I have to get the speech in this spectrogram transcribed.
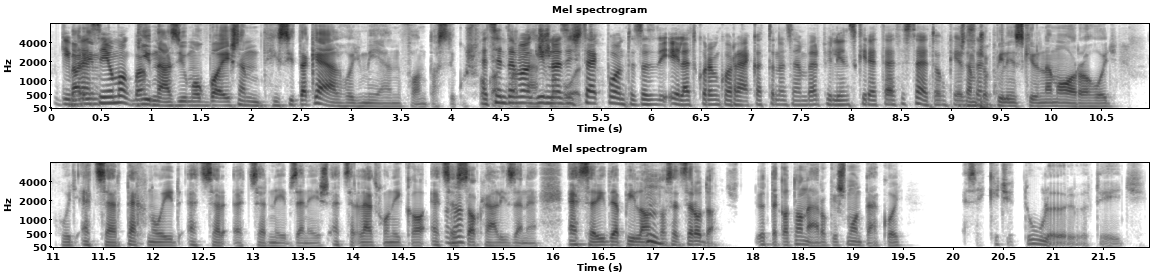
Gimnáziumokban? Gimnáziumokban, és nem hiszitek el, hogy milyen fantasztikus Hát szerintem a gimnazisták volt. pont ez az életkor, amikor rákattan az ember Pilinszkire, tehát ezt el tudom képzelni. És nem csak Pilinszkire, nem arra, hogy hogy egyszer technoid, egyszer, egyszer népzenés, egyszer elektronika, egyszer Aha. szakráli zene, egyszer ide pillantasz, hm. egyszer oda. Jöttek a tanárok, és mondták, hogy ez egy kicsit túlőrült így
